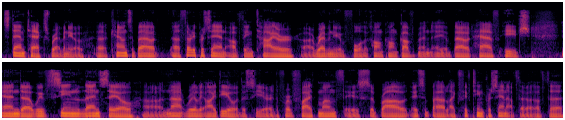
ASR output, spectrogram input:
stamp tax revenue uh, counts about uh, thirty percent of the entire uh, revenue for the Hong Kong government, about half each. And we've seen land sale not really ideal this year. The first five months is about it's about like fifteen percent of the of the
